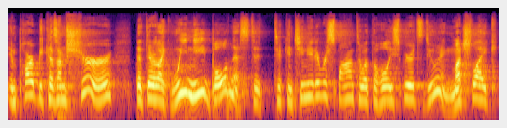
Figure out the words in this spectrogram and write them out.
in part because I'm sure that they're like, we need boldness to, to continue to respond to what the Holy Spirit's doing, much like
